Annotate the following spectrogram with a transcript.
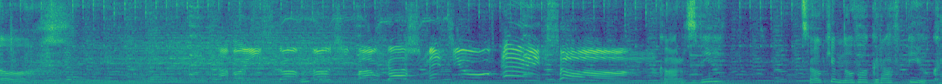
O, Na boisko wchodzi pałkarz Matthew Erickson! Carlsville? Całkiem nowa gra w piłkę.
